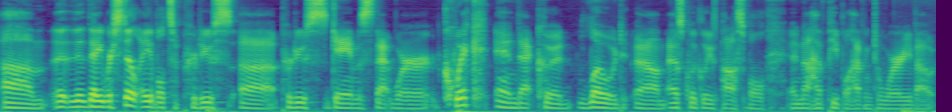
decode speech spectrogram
um, they were still able to produce uh, produce games that were quick and that could load um, as quickly as possible and not have people having to worry about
